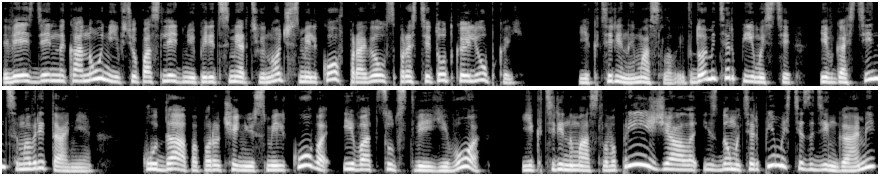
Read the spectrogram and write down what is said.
Весь день накануне и всю последнюю перед смертью ночь Смельков провел с проституткой Любкой Екатериной Масловой в доме терпимости и в гостинице Мавритания, куда по поручению Смелькова и в отсутствие его Екатерина Маслова приезжала из дома терпимости за деньгами,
